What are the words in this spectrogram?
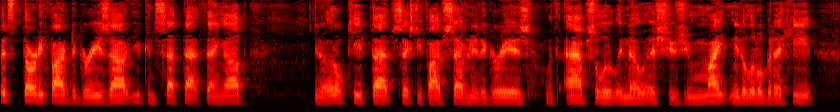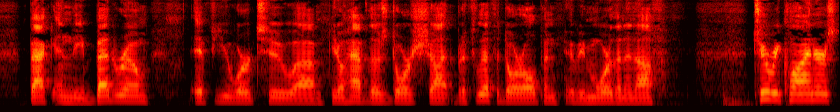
If it's 35 degrees out, you can set that thing up. You know, it'll keep that 65, 70 degrees with absolutely no issues. You might need a little bit of heat back in the bedroom if you were to, uh, you know, have those doors shut. But if you left the door open, it would be more than enough. Two recliners,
